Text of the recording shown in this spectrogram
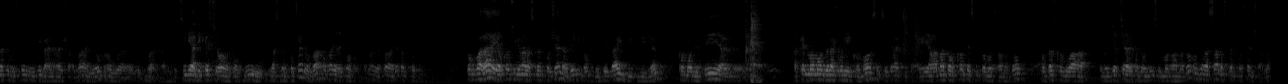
ما في مشكلة نجيب عنها إن شاء الله اليوم أو الأسبوع القادم S'il y a des questions aujourd'hui ou la semaine prochaine, on va, on va y répondre, Inch'Allah, il n'y a, pas, a pas de problème. Donc voilà, et on continuera la semaine prochaine avec donc, les détails du, du jeûne, comment on le fait, euh, à quel moment de la journée il commence, etc. etc. Et Ramadan, quand est-ce qu'il commence Ramadan Quand est-ce qu'on doit, on doit dire, tiens, aujourd'hui c'est le mois de Ramadan On verra ça la semaine prochaine, Inch'Allah.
